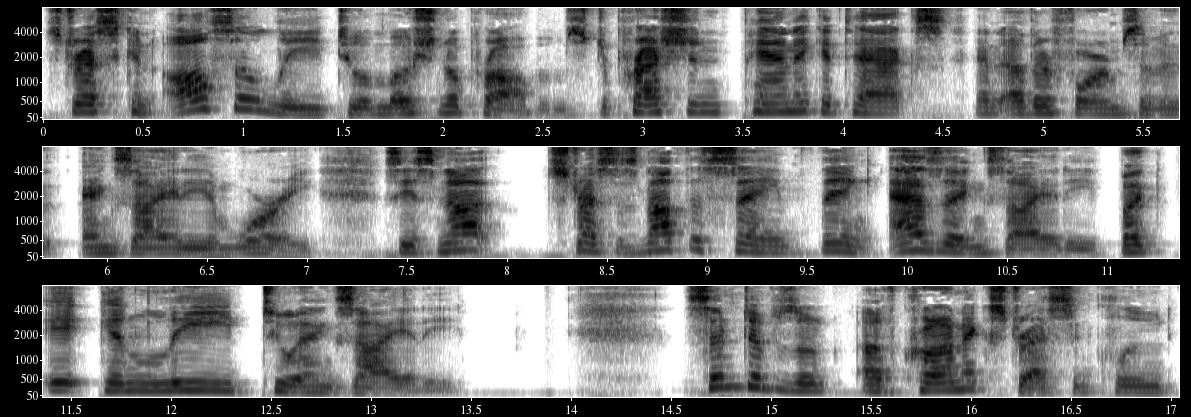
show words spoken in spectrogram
Stress can also lead to emotional problems, depression, panic attacks, and other forms of anxiety and worry. See, it's not, stress is not the same thing as anxiety, but it can lead to anxiety. Symptoms of, of, chronic stress include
